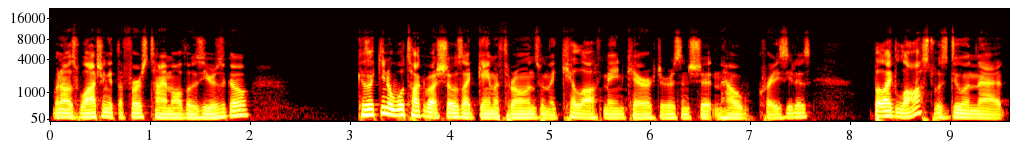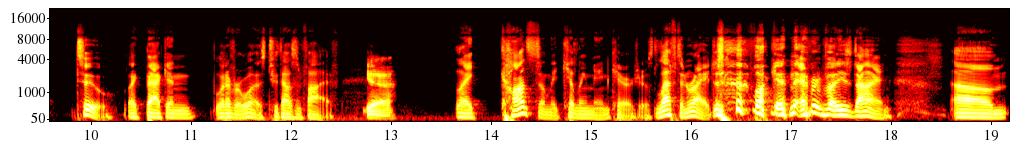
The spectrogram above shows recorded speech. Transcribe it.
when I was watching it the first time all those years ago. Because, like, you know, we'll talk about shows like Game of Thrones when they kill off main characters and shit and how crazy it is. But, like, Lost was doing that too, like back in whatever it was, 2005. Yeah, Like, constantly killing main characters left and right. Just fucking everybody's dying. Um,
